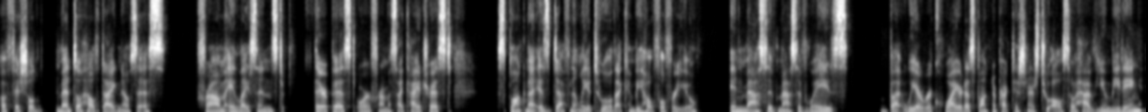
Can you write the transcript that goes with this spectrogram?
official mental health diagnosis from a licensed therapist or from a psychiatrist, Splankna is definitely a tool that can be helpful for you in massive, massive ways. But we are required as Splankna practitioners to also have you meeting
